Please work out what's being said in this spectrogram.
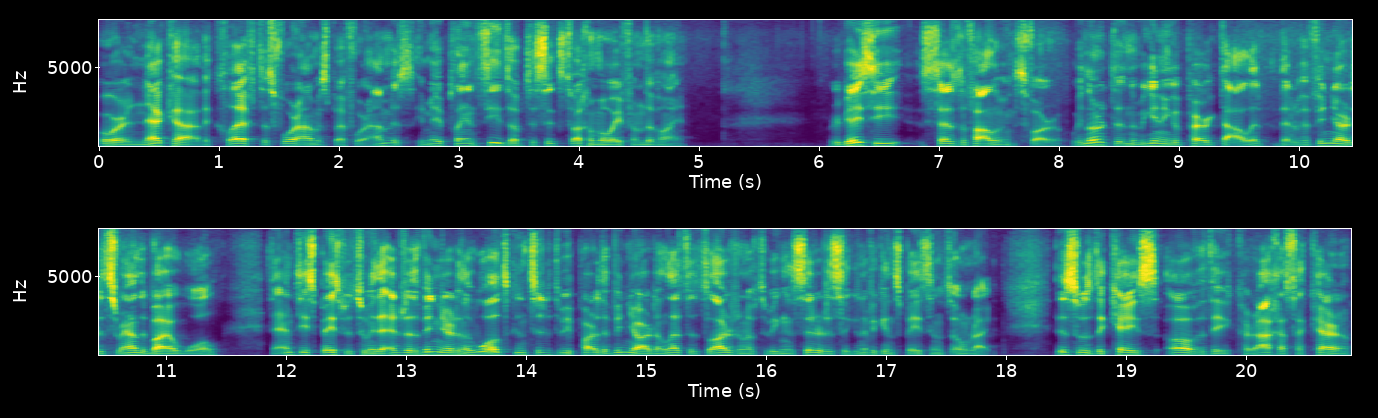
or neka, the cleft, is four amas by four amas, he may plant seeds up to six tvachim away from the vine. Rabbi says the following svara. We learned in the beginning of Parak Dalit that if a vineyard is surrounded by a wall, the empty space between the edge of the vineyard and the wall is considered to be part of the vineyard unless it's large enough to be considered a significant space in its own right. This was the case of the Karachas Hakara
